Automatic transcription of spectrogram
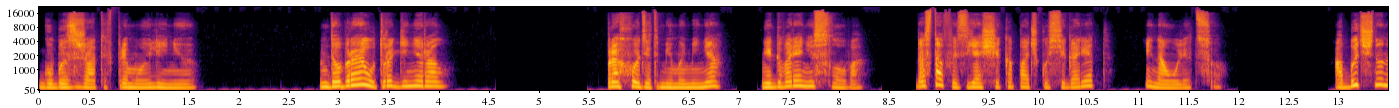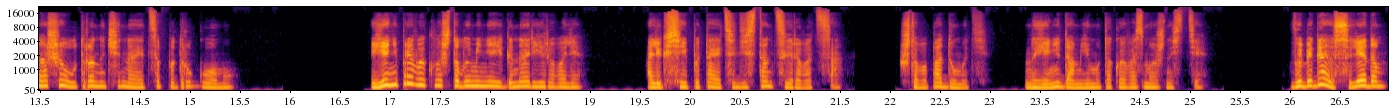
губы сжаты в прямую линию. «Доброе утро, генерал!» Проходит мимо меня, не говоря ни слова, достав из ящика пачку сигарет и на улицу. Обычно наше утро начинается по-другому. Я не привыкла, чтобы меня игнорировали. Алексей пытается дистанцироваться, чтобы подумать, но я не дам ему такой возможности. Выбегаю следом,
